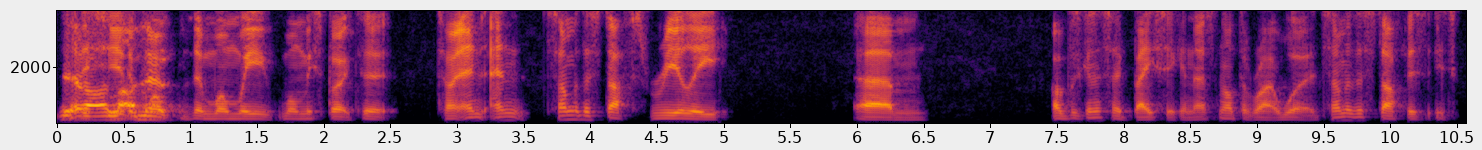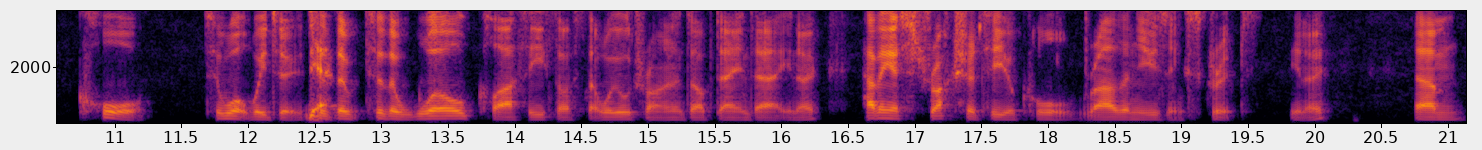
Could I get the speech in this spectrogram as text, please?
yeah, this year than, than when we when we spoke to Tony, and and some of the stuff's really, um, I was going to say basic, and that's not the right word. Some of the stuff is is core to what we do, yeah. to the to the world class ethos that we all try and adopt day in day out. You know, having a structure to your call rather than using scripts. You know, um,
